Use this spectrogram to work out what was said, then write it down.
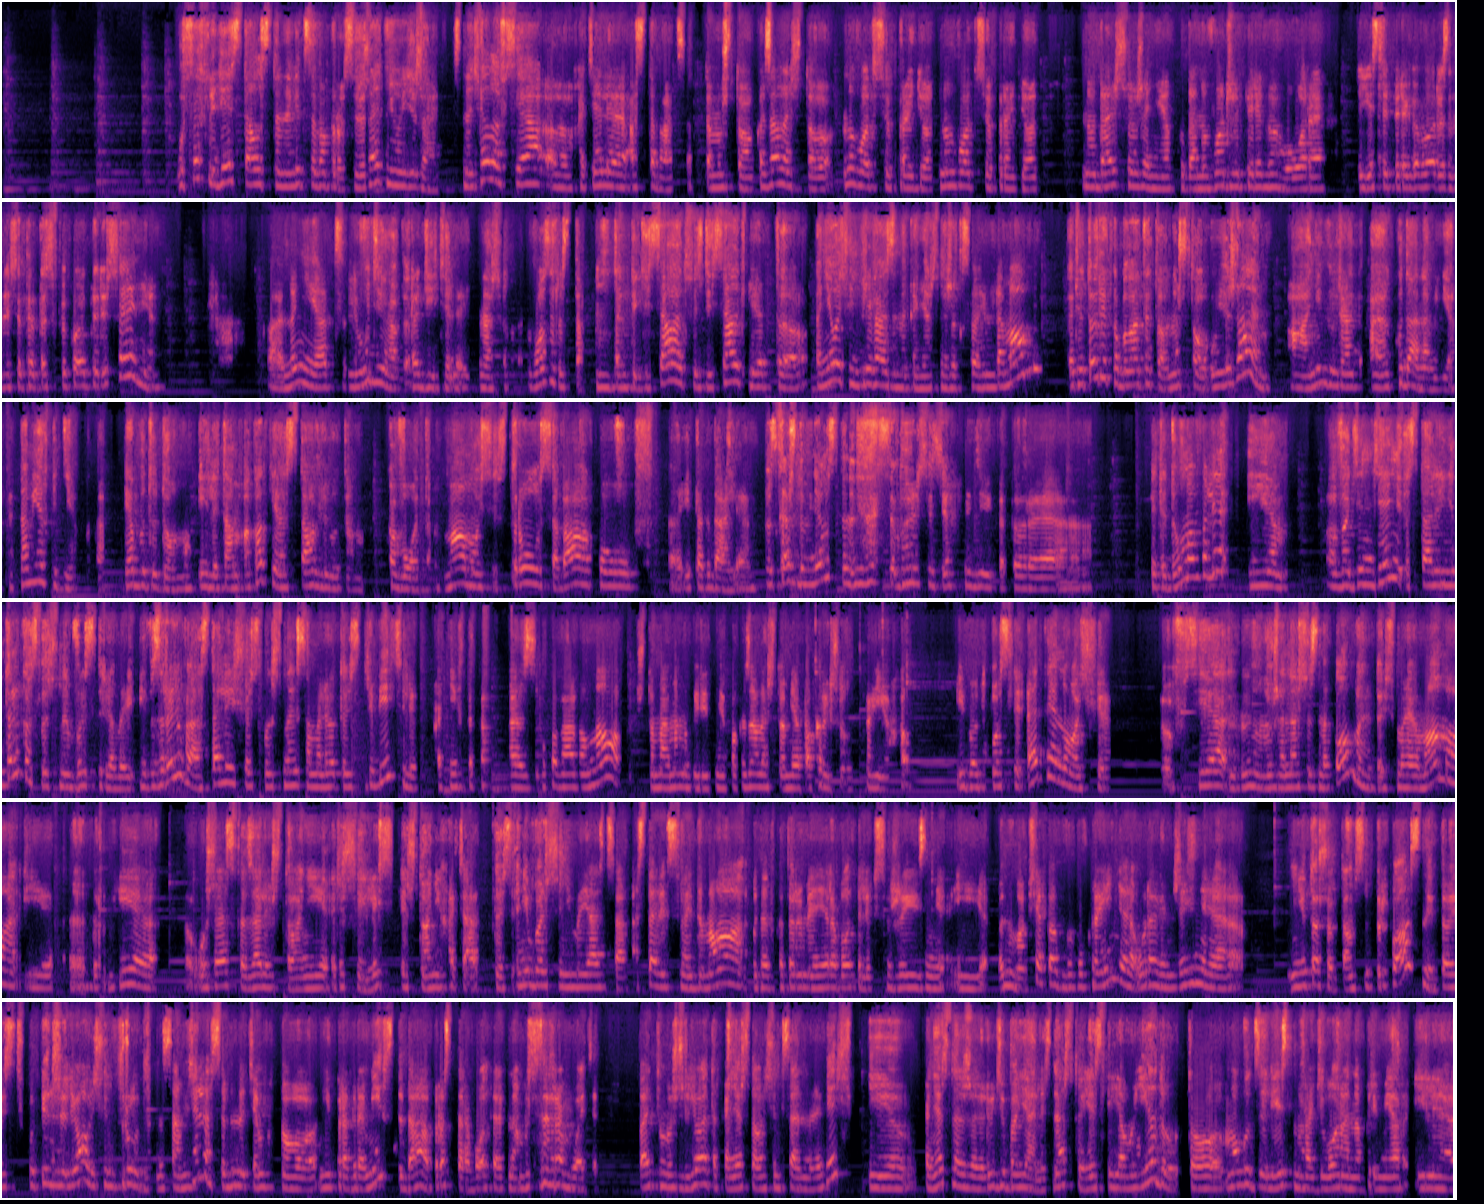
У всех людей стал становиться вопрос, уезжать, не уезжать. Сначала все э, хотели оставаться, потому что казалось, что ну вот все пройдет, ну вот все пройдет но дальше уже некуда. Ну вот же переговоры. Если переговоры, значит, это же какое-то решение. А, но нет, люди, родители нашего возраста, там 50-60 лет, э, они очень привязаны, конечно же, к своим домам. Риторика была такая, ну что, уезжаем? А они говорят, а куда нам ехать? Нам ехать некуда. Я буду дома. Или там, а как я оставлю там кого-то? Маму, сестру, собаку э, и так далее. С каждым днем становилось больше тех людей, которые передумывали, и в один день стали не только слышны выстрелы и взрывы, а стали еще слышны самолеты-истребители. От них такая звуковая волна, что моя мама говорит, мне показалось, что у меня по крыше проехал. И вот после этой ночи все ну, уже наши знакомые, то есть моя мама и э, другие уже сказали, что они решились и что они хотят. То есть они больше не боятся оставить свои дома, над которыми они работали всю жизнь. И ну, вообще как бы в Украине уровень жизни не то, что там супер классный, то есть купить жилье очень трудно, на самом деле, особенно тем, кто не программисты, да, а просто работает на обычной работе. Поэтому жилье это, конечно, очень ценная вещь. И, конечно же, люди боялись, да, что если я уеду, то могут залезть мародеры, например, или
